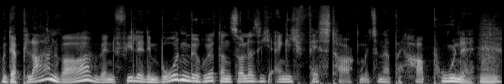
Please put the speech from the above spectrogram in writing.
Und der Plan war, wenn viele den Boden berührt, dann soll er sich eigentlich festhaken mit so einer Harpune. Mhm.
